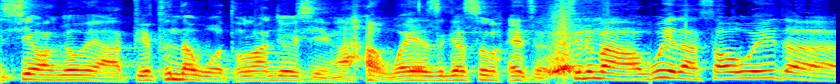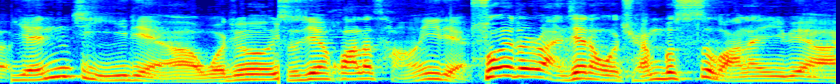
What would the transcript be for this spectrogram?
希望各位啊，别喷到我头上就行啊，我也是个受害者。兄弟们啊，为了稍微的严谨一点啊，我就时间花的长一点，所有的软件呢，我全部试完了一遍啊。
